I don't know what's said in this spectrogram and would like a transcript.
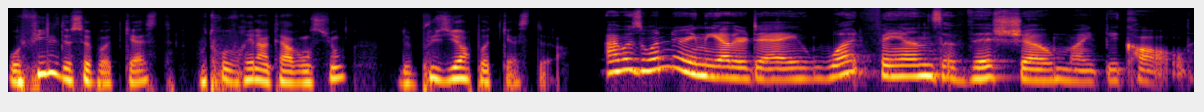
Au fil de ce podcast, vous trouverez l'intervention de plusieurs podcasteurs. I was wondering the other day what fans of this show might be called.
